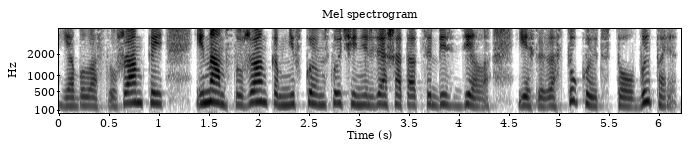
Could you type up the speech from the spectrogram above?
я была служанкой, и нам, служанкам, ни в коем случае нельзя шататься без дела. Если застукают, то выпарят.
